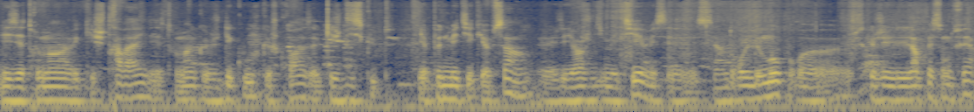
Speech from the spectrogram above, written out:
les, êtres humains avec qui je travaille, les êtres humains que je découvre, que je croise, avec qui je discute. Il y a peu de métiers qui offrent ça. Hein. D'ailleurs, je dis métier, mais c'est un drôle de mot pour euh, ce que j'ai l'impression de faire.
